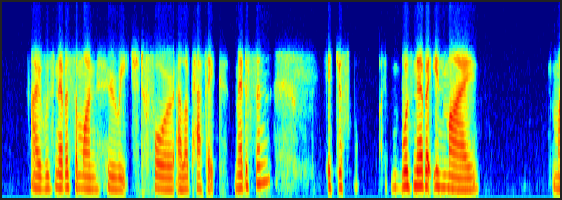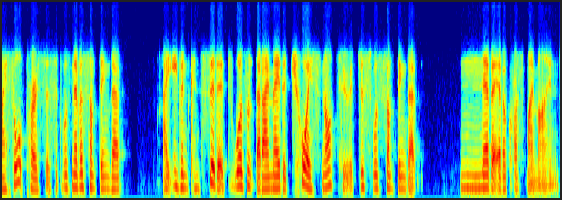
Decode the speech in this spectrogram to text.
I was never someone who reached for allopathic medicine. It just was never in my my thought process. It was never something that I even considered. It wasn't that I made a choice not to. It just was something that never ever crossed my mind.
